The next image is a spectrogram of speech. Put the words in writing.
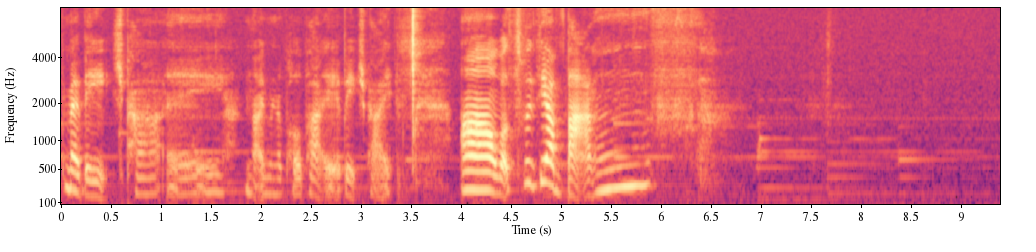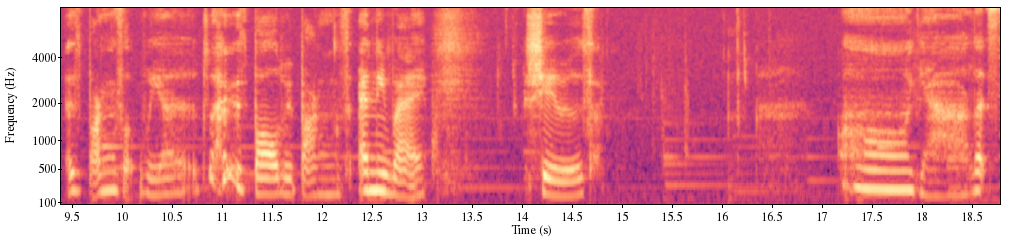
from a beach party. Not even a pool party, a beach party. Uh, what's with your bangs? His bangs look weird. He's bald with bangs. Anyway, shoes. Oh yeah, let's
